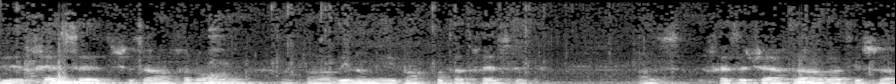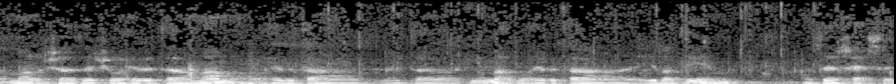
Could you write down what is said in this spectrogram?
בחסד, שזה האחרון, אנחנו עלינו מבנקותת חסד, אז חסד שייך לאהבת ישראל. אמרנו שזה שאוהב את המאמה, אוהב את, ה, את האימא ואוהב את הילדים, אז זה חסד.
